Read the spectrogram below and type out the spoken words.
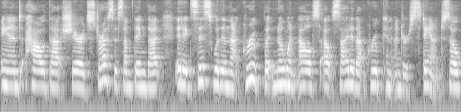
and how that shared stress is something that it exists within that group, but no one else outside of that group can understand. So,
